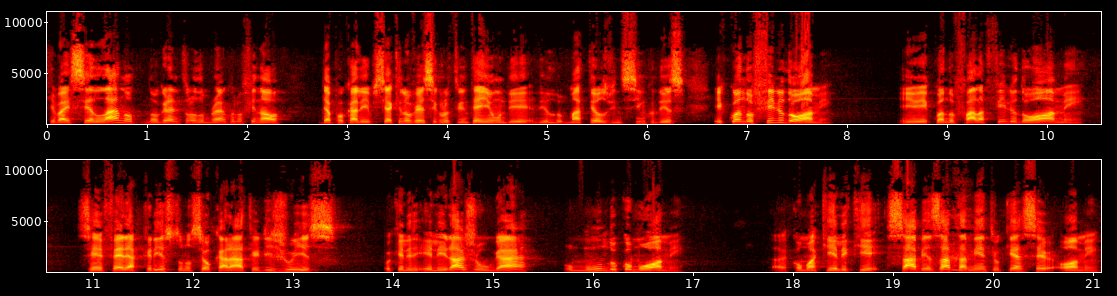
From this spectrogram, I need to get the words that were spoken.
que vai ser lá no, no grande trono branco no final de Apocalipse. E aqui no versículo 31 de, de Mateus 25 diz: E quando o filho do homem, e quando fala filho do homem, se refere a Cristo no seu caráter de juiz, porque ele, ele irá julgar o mundo como homem, eh, como aquele que sabe exatamente o que é ser homem.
